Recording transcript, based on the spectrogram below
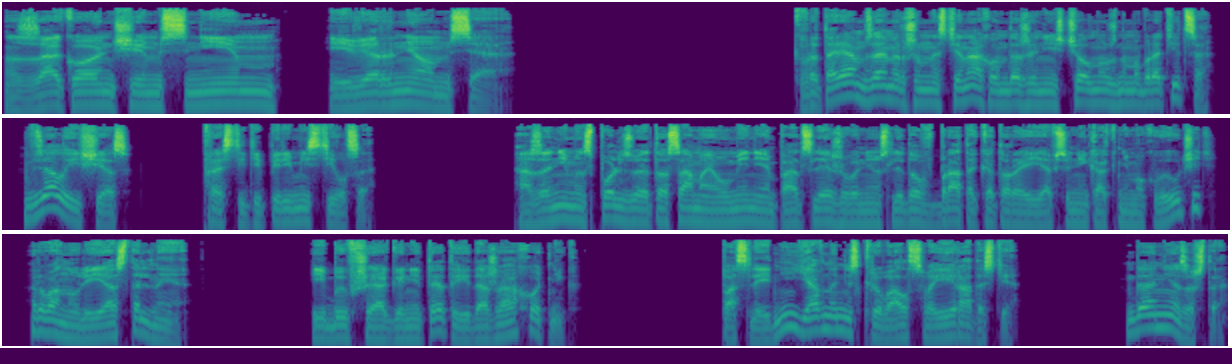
Закончим с ним, и вернемся. К вратарям, замершим на стенах, он даже не счел нужным обратиться. Взял и исчез. Простите, переместился. А за ним, используя то самое умение по отслеживанию следов брата, которое я все никак не мог выучить, рванули и остальные. И бывший агонитет, и даже охотник. Последний явно не скрывал своей радости. Да не за что.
